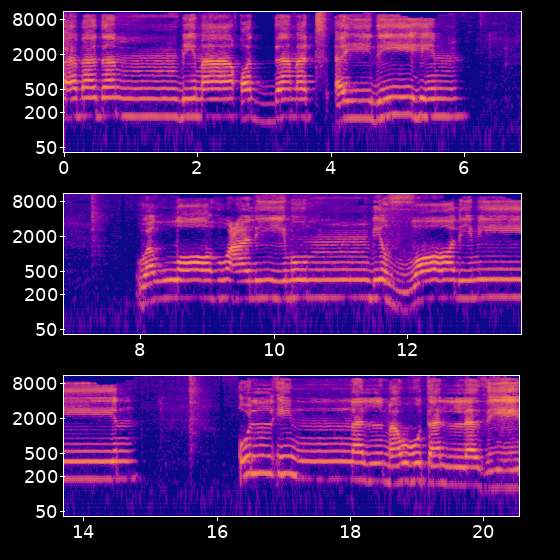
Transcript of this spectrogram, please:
ابدا بما قدمت ايديهم والله عليم بالظالمين قل ان الموت الذي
